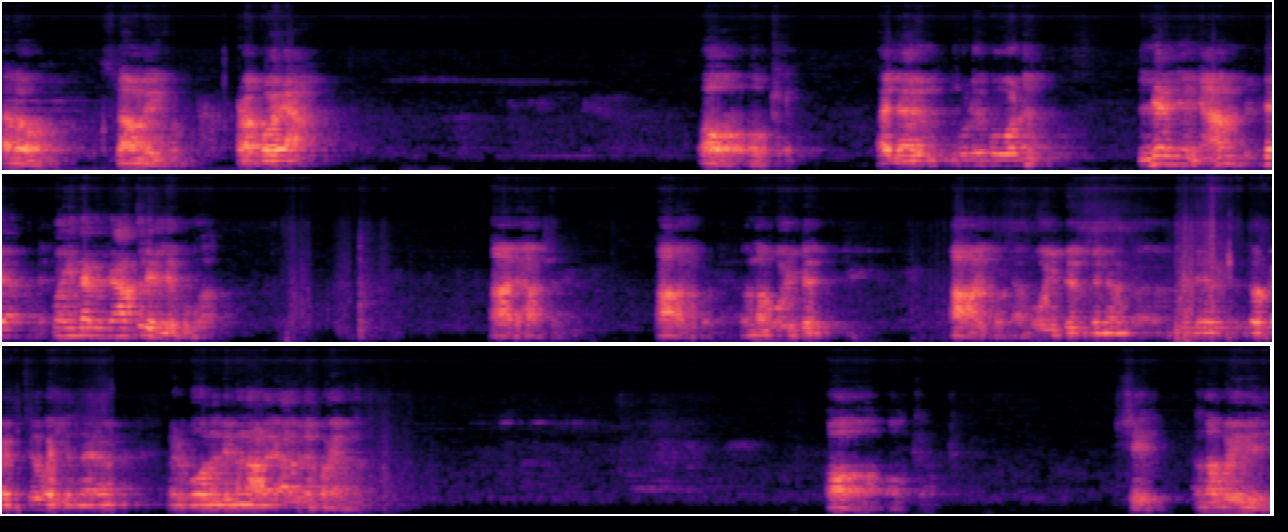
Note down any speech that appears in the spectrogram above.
ഹലോ അസ്സാം വലൈക്കും അവിടെ പോയാ? ഓ ഓക്കെ. എല്ലാവരും കൂടി പോവാണ്. ഇല്ല ഞാൻ വൈകുന്നേരം രാത്രി അല്ലേ പോവാ? ആ രാത്രി. ആ ആയിക്കോട്ടെ. എന്നാ പോയിട്ട്? ആ ആയിക്കോട്ടെ. പോയിട്ട് പിന്നെ ഇതൊക്കെ എടുത്ത് വൈകുന്നേരം ഇങ്ങോട്ട് പോകുന്നു പിന്നെ നാളെ രാവിലെ പോയാൽ മതി ഓ ഓക്കെ ഓക്കെ. ശരി എന്നാ പോയി വരി.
